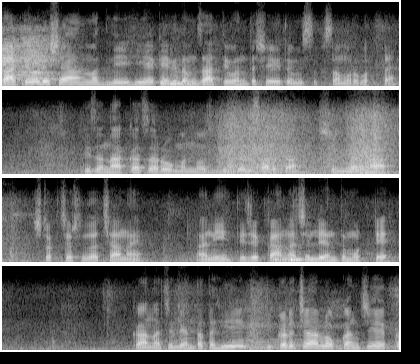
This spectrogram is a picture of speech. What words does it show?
काटेवाडी शाळांमधली ही एक एकदम जातीवंत शेळी तुम्ही समोर बघताय. तिचा नाकाचा रोमन नोज बिटल सारखा शिंगांना स्ट्रक्चर सुद्धा छान आहे. आणि तिचे कानाची लेंथ मोठी आहे. कानाची लेंथ आता ही तिकडच्या लोकांची एक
